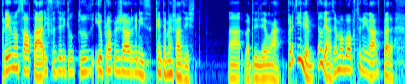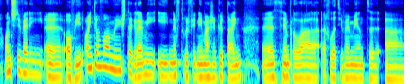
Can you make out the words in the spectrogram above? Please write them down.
para eu não saltar e fazer aquilo tudo, eu próprio já organizo. Quem também faz isto? Ah, partilhem lá. Partilhem. Aliás, é uma boa oportunidade para onde estiverem uh, a ouvir, ou então vão ao meu Instagram e, e na fotografia, na imagem que eu tenho, uh, sempre lá relativamente à,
